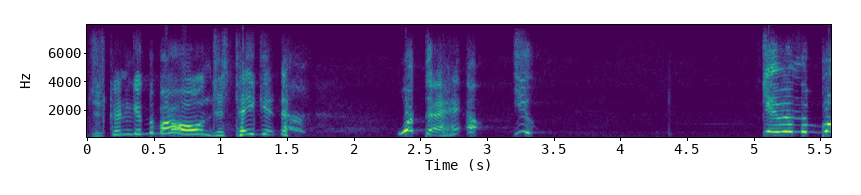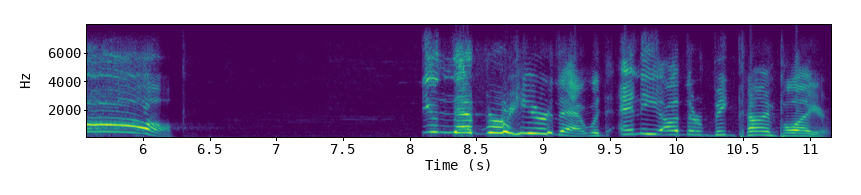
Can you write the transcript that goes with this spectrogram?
Just couldn't get the ball and just take it." what the hell? You give him the ball. You never hear that with any other big time player.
